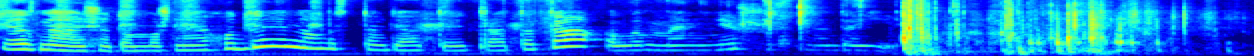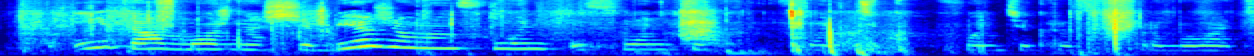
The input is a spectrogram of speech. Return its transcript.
Я знаю, що там можна і годину виставляти, і тра-та-та, але мені щось. І там можна ще біжевим фон, фонтик, фонтик, фонтик розфарбувати.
